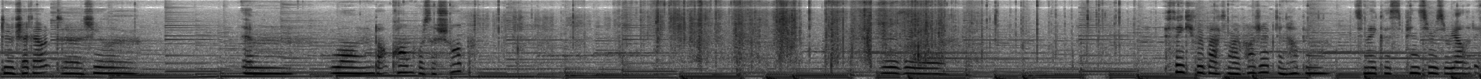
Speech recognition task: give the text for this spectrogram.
Do check out uh, Sheila M wong.com for the shop. Uh, thank you for backing my project and helping to make this pin series a reality.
